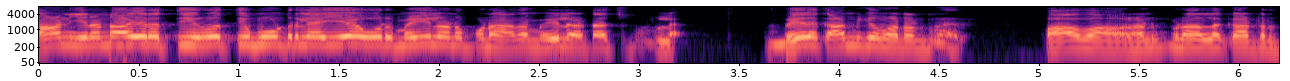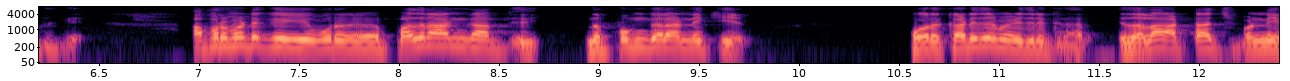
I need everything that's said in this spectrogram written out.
நான் இரண்டாயிரத்தி இருபத்தி மூன்றுலேயே ஒரு மெயில் அனுப்பினேன். அந்த மெயில் அட்டாச் பண்ணல. மெயிலை காமிக்க மாட்டேன்றாரு. பாவம் அவர் அனுப்பினால காட்டுறதுக்கு. அப்புறமேட்டுக்கு ஒரு பதினான்காம் தேதி இந்த பொங்கல் அன்னைக்கு ஒரு கடிதம் எழுதியிருக்கிறார். இதெல்லாம் அட்டாச் பண்ணி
